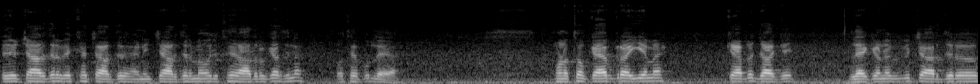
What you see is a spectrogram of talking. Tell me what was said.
ਤੇ ਜੋ ਚਾਰਜਰ ਵੇਖਿਆ ਚਾਰਜਰ ਹੈ ਨਹੀਂ। ਚਾਰਜਰ ਮੈਂ ਉਹ ਜਿੱਥੇ ਰਾਤ ਰੁਕਿਆ ਸੀ ਨਾ, ਉੱਥੇ ਭੁੱਲਿਆ। ਹੁਣ ਉੱਥੋਂ ਕੈਬ ਕਰਾਈ ਹੈ ਮੈਂ। ਕੈਬ ਤੋਂ ਜਾ ਕੇ ਲੈ ਕੇ ਆਉਣਾ ਕਿਉਂਕਿ ਚਾਰਜਰ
